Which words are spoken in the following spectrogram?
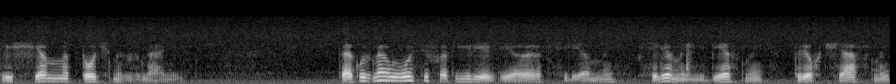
священно точных знаний. Так узнал Иосиф от Елизера о Вселенной, Вселенной Небесной, трехчастной,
